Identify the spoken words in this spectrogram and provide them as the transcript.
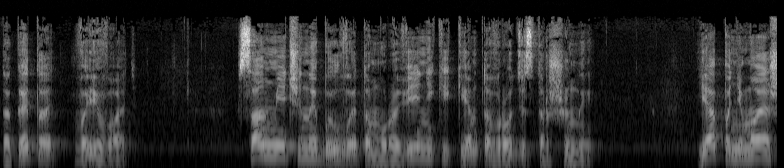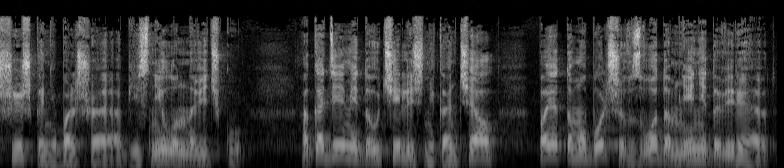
так это воевать. Сам Меченый был в этом муравейнике кем-то вроде старшины. «Я, понимаю, шишка небольшая», — объяснил он новичку. «Академий до училищ не кончал, поэтому больше взвода мне не доверяют.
